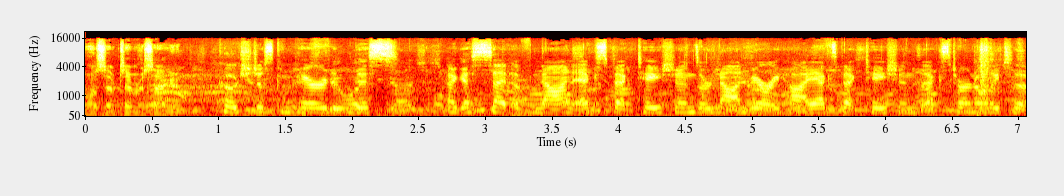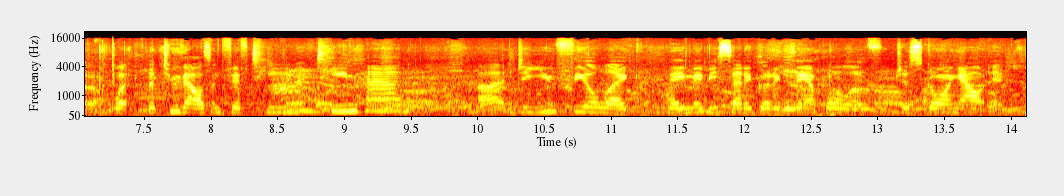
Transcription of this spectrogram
on September 2nd. Coach just compared this, I guess, set of non-expectations or non-very high expectations externally to what the 2015 team had. Uh, do you feel like they maybe set a good example of just going out and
